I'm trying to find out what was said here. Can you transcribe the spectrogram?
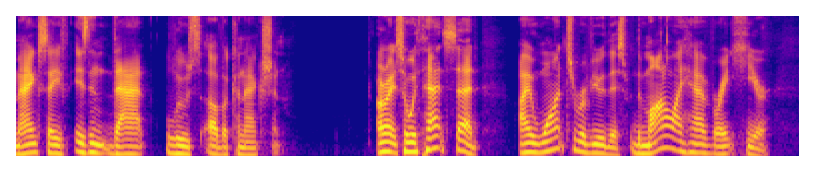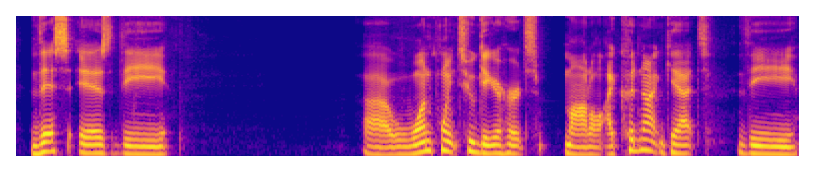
MagSafe isn't that loose of a connection. All right, so with that said, I want to review this. The model I have right here this is the uh, 1.2 gigahertz model. I could not get the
